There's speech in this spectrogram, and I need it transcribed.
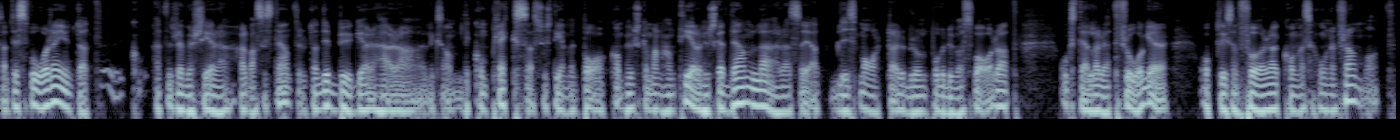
så att det svåra är ju inte att, att reversera själva assistenten utan det bygga det här liksom, det komplexa systemet bakom. Hur ska man hantera, hur ska den lära sig att bli smartare beroende på vad du har svarat? Och ställa rätt frågor och liksom föra konversationen framåt.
